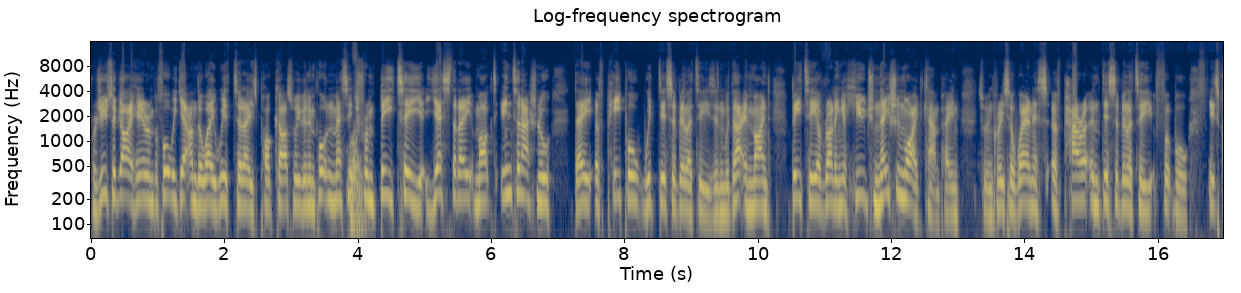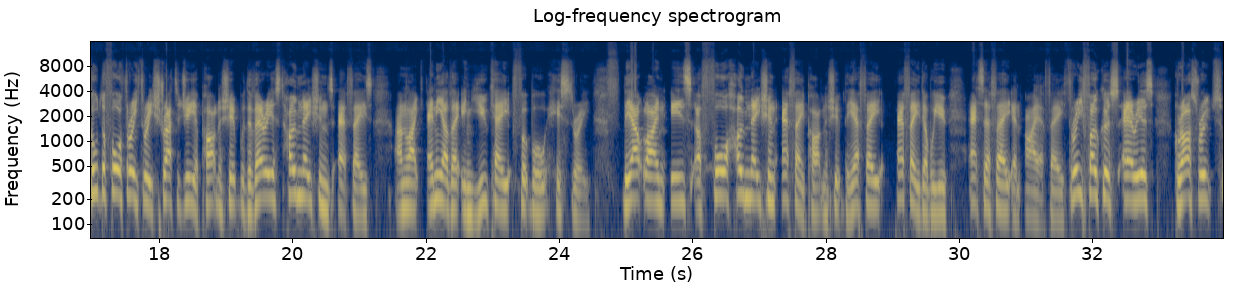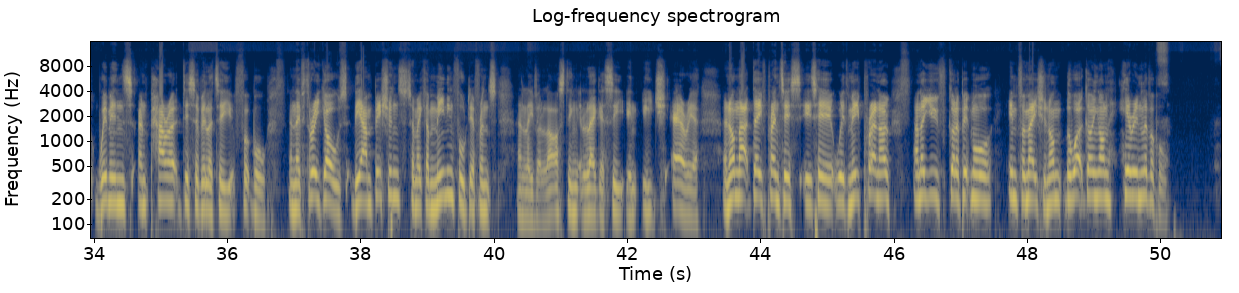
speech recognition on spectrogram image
Producer Guy here, and before we get underway with today's podcast, we have an important message from BT. Yesterday marked International Day of People with Disabilities, and with that in mind, BT are running a huge nationwide campaign to increase awareness of para and disability football. It's called the 433 Strategy, a partnership with the various home nations FAs, unlike any other in UK football history. The outline is a four home nation FA partnership. The FA FAW, SFA, and IFA. Three focus areas grassroots, women's, and para disability football. And they've three goals the ambitions to make a meaningful difference and leave a lasting legacy in each area. And on that, Dave Prentice is here with me. Preno, I know you've got a bit more information on the work going on here in Liverpool.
